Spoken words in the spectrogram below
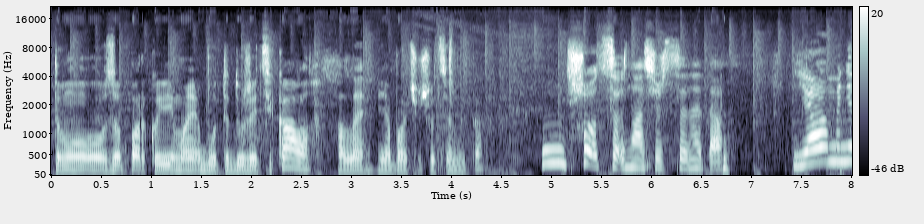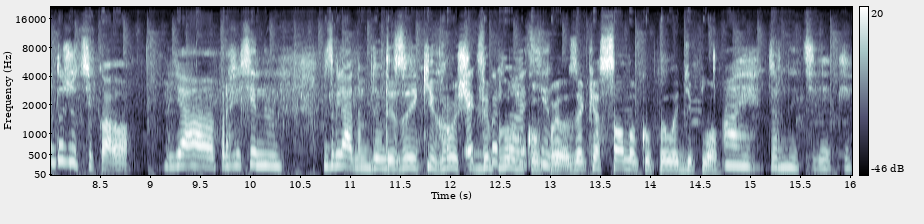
Тому в зоопарку їй має бути дуже цікаво, але я бачу, що це не так. Що це значить, це не так? Я, мені дуже цікаво. Я професійним взглядом дивлюся. Ти за які гроші Експертна диплом оцінка. купила? За яке сало купила диплом? Ай, дурниці які.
